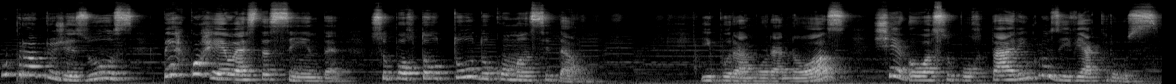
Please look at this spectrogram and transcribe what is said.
O próprio Jesus percorreu esta senda, suportou tudo com mansidão. E por amor a nós, chegou a suportar inclusive a cruz.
